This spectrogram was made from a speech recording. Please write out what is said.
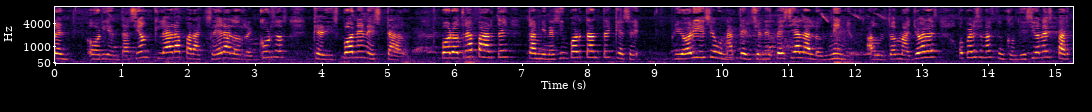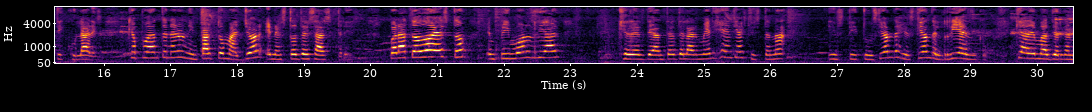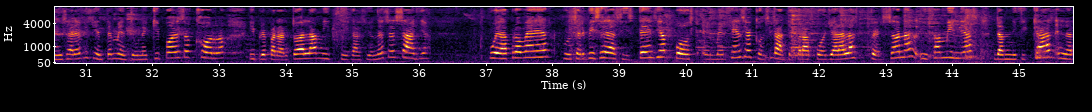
orientación clara para acceder a los recursos que dispone el Estado. Por otra parte, también es importante que se priorice una atención especial a los niños, adultos mayores o personas con condiciones particulares que puedan tener un impacto mayor en estos desastres. Para todo esto, en primordial que desde antes de la emergencia exista una institución de gestión del riesgo, que además de organizar eficientemente un equipo de socorro y preparar toda la mitigación necesaria, pueda proveer un servicio de asistencia post-emergencia constante para apoyar a las personas y familias damnificadas en la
